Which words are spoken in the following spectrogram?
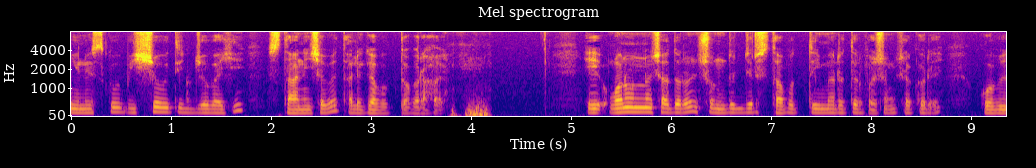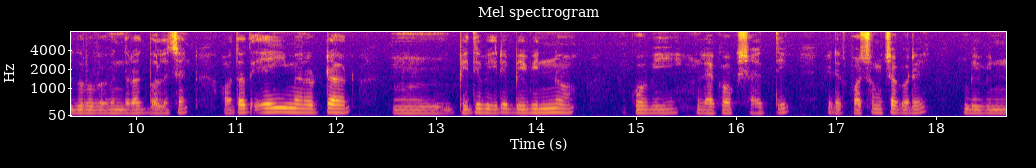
ইউনেস্কো বিশ্ব ঐতিহ্যবাহী স্থান হিসেবে তালিকাভুক্ত করা হয়। এই অনন্য সাধারণ সৌন্দর্যের স্থাপত্য ইমারতের প্রশংসা করে কবিগুরু রবীন্দ্রনাথ বলেছেন, অর্থাৎ এই ইমারতটার পৃথিবীর বিভিন্ন কবি, লেখক, সাহিত্যিক এটার প্রশংসা করে বিভিন্ন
